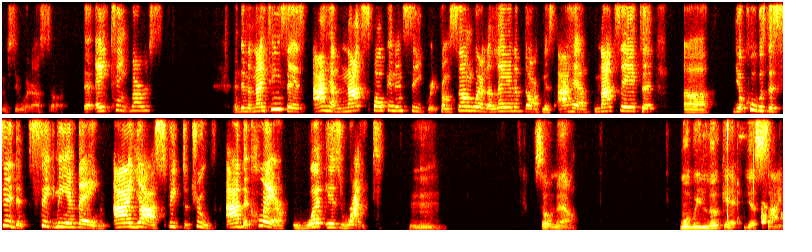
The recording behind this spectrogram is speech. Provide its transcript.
Let me see what I saw. The 18th verse. And then the 19 says, I have not spoken in secret from somewhere in the land of darkness. I have not said to uh, Jacob's descendant, seek me in vain. I, Yah, speak the truth. I declare what is right. Mm-hmm. So now, when we look at Yesiah,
